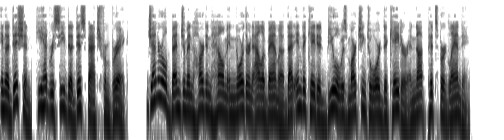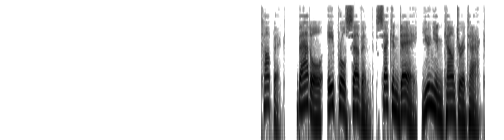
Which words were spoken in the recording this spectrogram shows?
In addition, he had received a dispatch from Brig. General Benjamin Hardin Helm in northern Alabama that indicated Buell was marching toward Decatur and not Pittsburgh Landing. Battle, April 7 second day, Union counterattack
